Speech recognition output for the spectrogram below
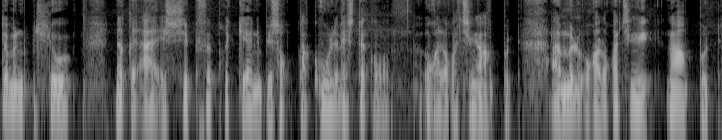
таман пиллуу неқи аиссип фабриккиани писортақ ууле вестакоо оқалоқатингаарпут аамалу оқалоқатингаарпут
